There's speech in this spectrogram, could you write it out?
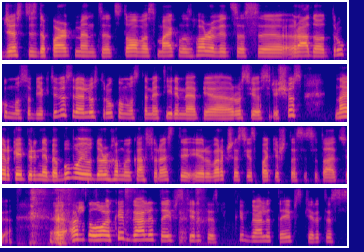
Justice Department atstovas Michaelas Horovicas e, rado trūkumus, objektyvius, realius trūkumus tame tyrimė apie Rusijos ryšius. Na ir kaip ir nebebuvo jau Durhamui ką surasti ir vargšas jis patištas į situaciją. Aš galvoju, kaip gali taip skirtis, kaip gali taip skirtis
